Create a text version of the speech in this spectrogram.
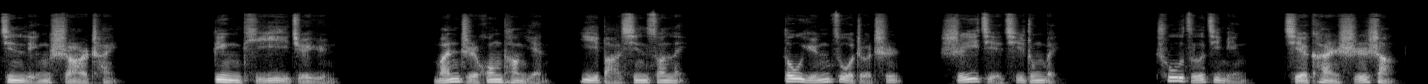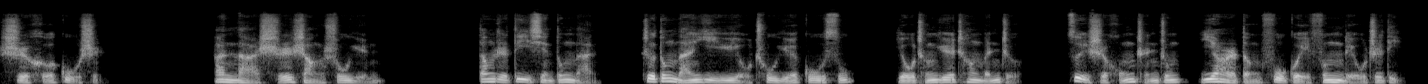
金陵十二钗》，并题一绝云：“满纸荒唐言，一把辛酸泪。都云作者痴，谁解其中味？出则记名，且看时尚是何故事。”按那时上书云：“当日地陷东南，这东南亦于有出曰姑苏，有成曰昌门者。”最是红尘中一二等富贵风流之地。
